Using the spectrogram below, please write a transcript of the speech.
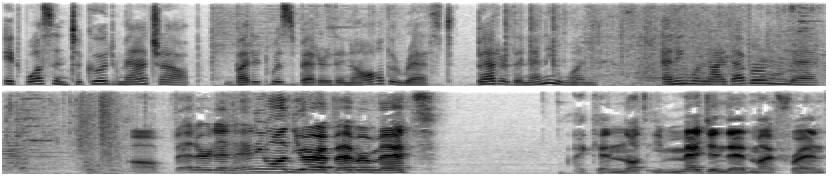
It wasn't a good matchup, but it was better than all the rest. Better than anyone. Anyone I've ever met. Oh, better than anyone you have ever met. I cannot imagine that, my friend.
